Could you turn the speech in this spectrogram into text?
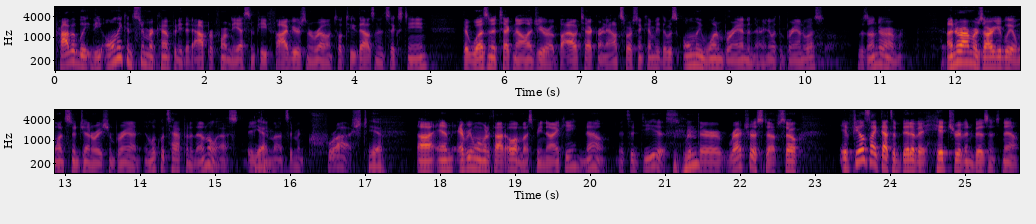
probably the only consumer company that outperformed the S and P five years in a row until 2016. that wasn't a technology or a biotech or an outsourcing company. There was only one brand in there. You know what the brand was? It was Under Armour. Under Armour is arguably a once in a generation brand, and look what's happened to them the last 18 Yeah. months. They've been crushed. Yeah. Uh, and everyone would have thought, oh, it must be Nike. No, it's Adidas Mm-hmm. with their retro stuff. So it feels like that's a bit of a hit driven business. Now,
